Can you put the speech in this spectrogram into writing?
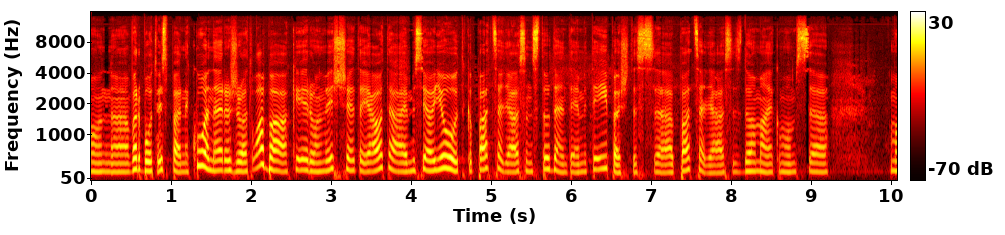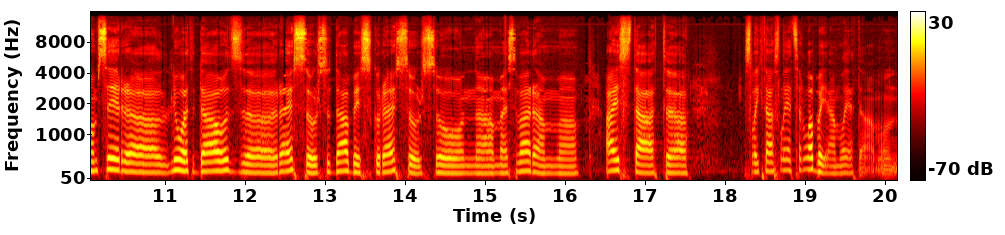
un varbūt vispār neko neražot labāk ir, un visi šie jautājumi es jau jūtu, ka paceļās, un studentiem ir īpaši tas paceļās. Es domāju, ka mums, mums ir ļoti daudz resursu, dabisku resursu, un mēs varam aizstāt uh, sliktās lietas ar labajām lietām un,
